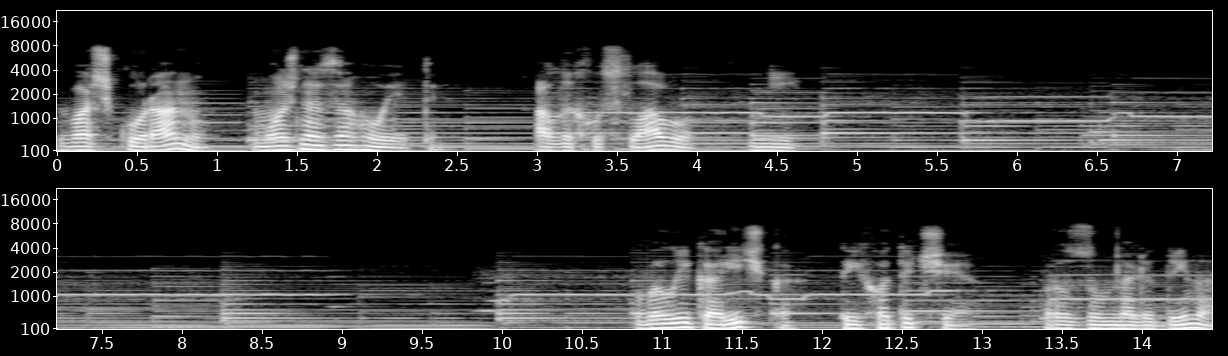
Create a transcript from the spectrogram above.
Важку рану можна загоїти, а лиху славу ні. Велика річка тихо тече, розумна людина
